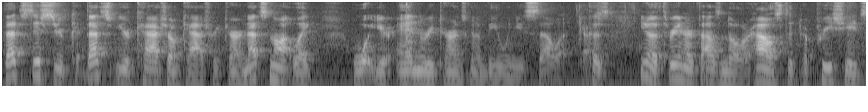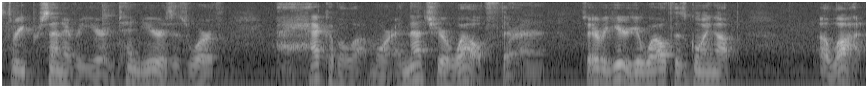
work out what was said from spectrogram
That's just your that's your cash on cash return. That's not like what your end return is going to be when you sell it. Gotcha. Because you know a three hundred thousand dollar house that appreciates three percent every year in ten years is worth a heck of a lot more, and that's your wealth there. Right. So every year your wealth is going up a lot,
